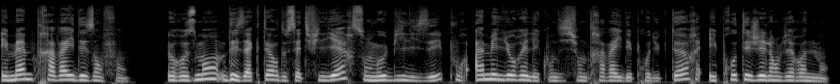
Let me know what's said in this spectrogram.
et même travail des enfants. Heureusement, des acteurs de cette filière sont mobilisés pour améliorer les conditions de travail des producteurs et protéger l'environnement.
